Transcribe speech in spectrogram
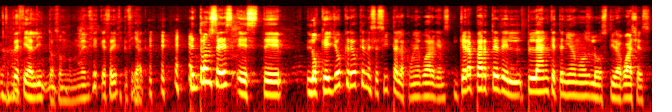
Especialito, son- me dice que soy especial. Entonces, este, lo que yo creo que necesita la comunidad Wargames, y que era parte del plan que teníamos los tiraguaches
